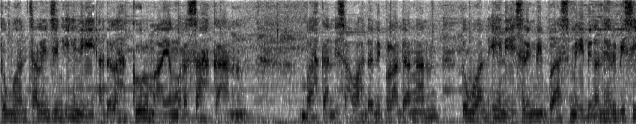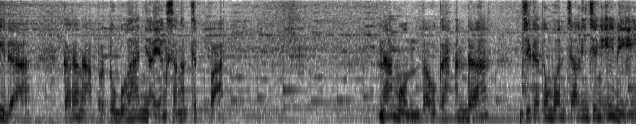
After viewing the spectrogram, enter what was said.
tumbuhan calincing ini adalah gulma yang meresahkan. Bahkan di sawah dan di peladangan, tumbuhan ini sering dibasmi dengan herbisida karena pertumbuhannya yang sangat cepat. Namun, tahukah Anda jika tumbuhan calincing ini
